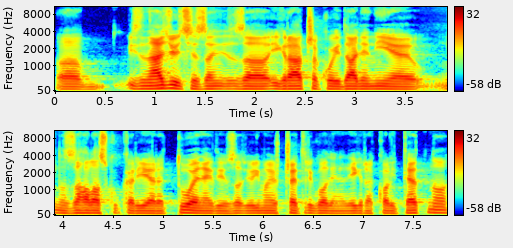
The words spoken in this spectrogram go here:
a, iznenađujuće za, za igrača koji dalje nije na zalasku karijere. Tu je negdje, ima još četiri godine da igra kvalitetno,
